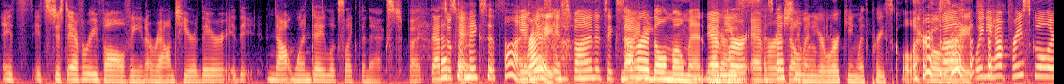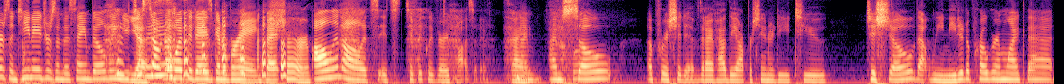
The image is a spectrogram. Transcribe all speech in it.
it's it's just ever evolving around here. There, there- not one day looks like the next, but that's, That's okay. what makes it fun. It is- Right. it's fun. It's exciting. Never a dull moment. Never, ever especially dull when you're working with preschoolers. Well, Well, right. when you have preschoolers and teenagers in the same building, you Yes. just don't know what the day is going to bring. But Sure. all in all, it's it's typically very positive. Right. I'm I'm so appreciative that I've had the opportunity to to show that we needed a program like that,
